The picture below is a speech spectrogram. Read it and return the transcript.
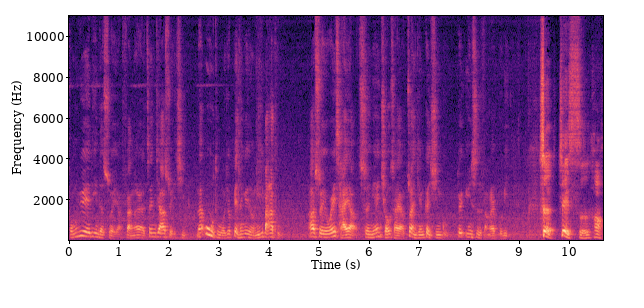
逢月令的水啊，反而增加水气，那戊土就变成一种泥巴土。啊，水为财啊，此年求财啊，赚钱更辛苦，对运势反而不利。是，这时哈，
